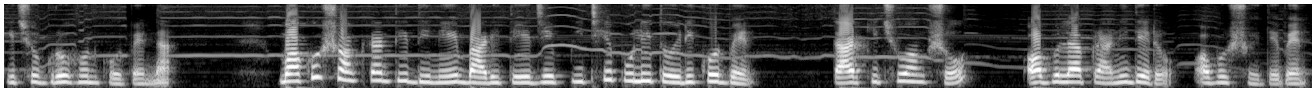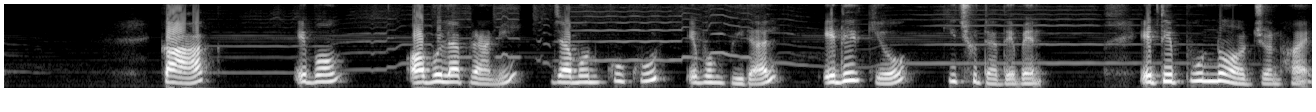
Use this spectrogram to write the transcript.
কিছু গ্রহণ করবেন না। মকর সংক্রান্তির দিনে বাড়িতে যে পিঠে পুলি তৈরি করবেন, তার কিছু অংশ অবলা প্রাণীদেরও অবশ্যই দেবেন। কাক এবং অবলা প্রাণী যেমন কুকুর এবং বিড়াল, এদেরকেও কিছুটা দেবেন। এতে পুণ্য অর্জন হয়।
